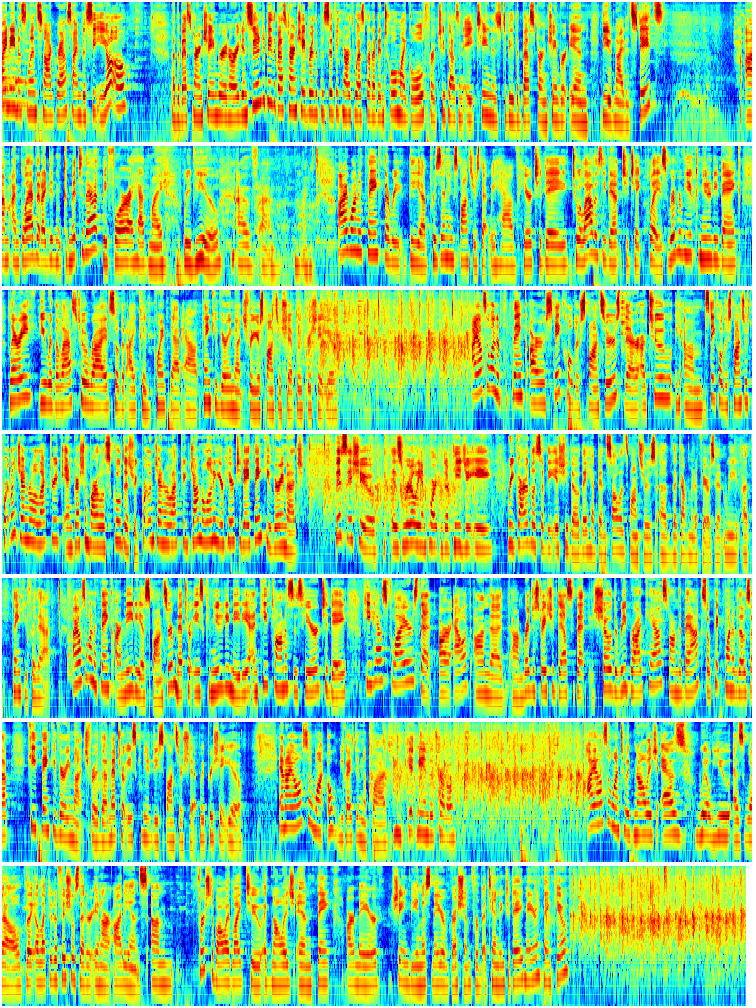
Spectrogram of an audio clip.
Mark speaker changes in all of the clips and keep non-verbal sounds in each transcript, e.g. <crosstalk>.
Speaker 1: My name is Lynn Snodgrass. I'm the CEO of the Best Darn Chamber in Oregon, soon to be the Best Darn Chamber in the Pacific Northwest, but I've been told my goal for 2018 is to be the Best Darn Chamber in the United States. Um, I'm glad that I didn't commit to that before I had my review of. Um, I want to thank the, re, the uh, presenting sponsors that we have here today to allow this event to take place. Riverview Community Bank. Larry, you were the last to arrive so that I could point that out. Thank you very much for your sponsorship. We appreciate you. I also want to thank our stakeholder sponsors. There are two um, stakeholder sponsors, Portland General Electric and Gresham Barlow School District. Portland General Electric, John Maloney, you're here today. Thank you very much. This issue is really important to PGE. Regardless of the issue, though, they have been solid sponsors of the government affairs event. We uh, thank you for that. I also want to thank our media sponsor, Metro East Community Media, and Keith Thomas is here today. He has flyers that are out on the um, registration desk that show the rebroadcast on the back, so pick one of those up. Keith, thank you very much for the Metro East Community sponsorship. We appreciate you. And I also want, oh, you guys didn't applaud. Get me into trouble. I also want to acknowledge, as will you as well, the elected officials that are in our audience. Um, first of all, I'd like to acknowledge and thank our mayor, Shane Bemis, mayor of Gresham, for attending today. Mayor, thank you.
